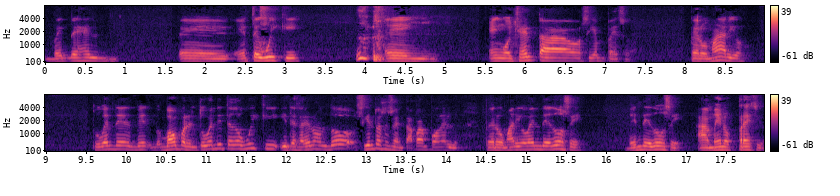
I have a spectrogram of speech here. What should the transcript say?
vendes el eh, este whisky en, en 80 o 100 pesos, pero Mario tú vendes, ve- vamos a poner, tú vendiste dos whisky y te salieron dos, 160 para ponerlo, pero Mario vende 12, vende 12 a menos precio.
